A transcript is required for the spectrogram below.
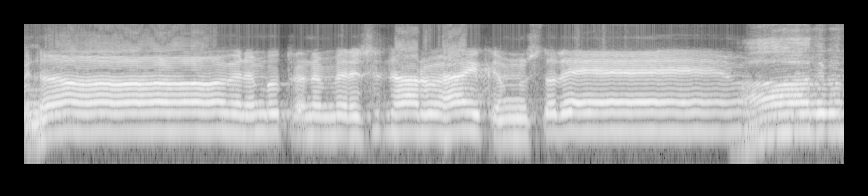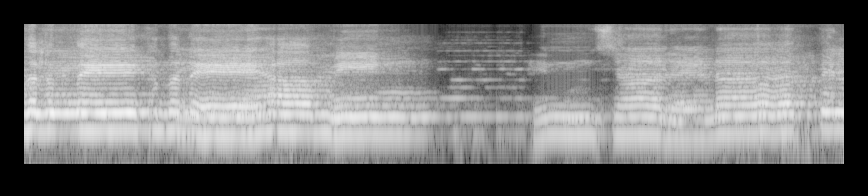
പിതാവിനും പുത്രനും പരിശുദ്ധാർഹായിക്കും സ്തുതേ ആദ്യം മുതൽ എന്നേക്കും തന്നെ. ആമീൻ. ശരണത്തിൽ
